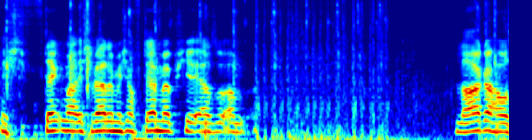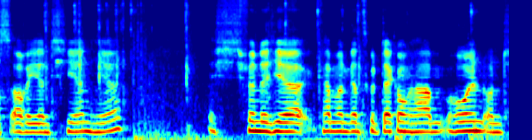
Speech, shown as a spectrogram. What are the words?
Ich denke mal, ich werde mich auf der Map hier eher so am Lagerhaus orientieren hier. Ich finde, hier kann man ganz gut Deckung haben, holen und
